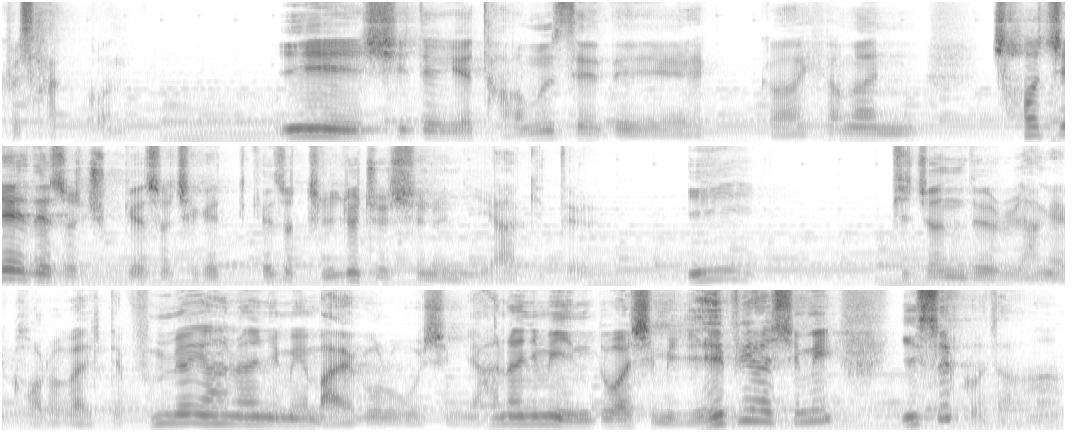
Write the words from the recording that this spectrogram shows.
그 사건, 이 시대의 다음 세대 가 향한 처지에 대해서 주께서 제게 계속 들려주시는 이야기들, 이 비전들을 향해 걸어갈 때 분명히 하나님의 말 걸어오심이, 하나님의 인도하심이, 예비하심이 있을 거다.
